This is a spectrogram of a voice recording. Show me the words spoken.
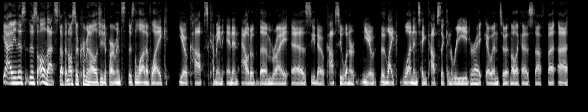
Yeah, I mean, there's there's all that stuff, and also criminology departments. There's a lot of like you know cops coming in and out of them, right? As you know, cops who want to you know the like one in ten cops that can read, right, go into it and all that kind of stuff. But uh,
